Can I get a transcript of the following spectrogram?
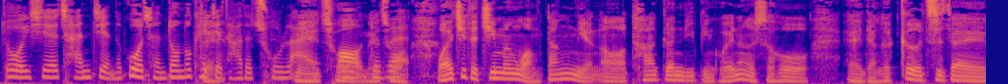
做一些产检的过程中，都可以检查的出来。没错，哦，没错对不对？。我还记得金门网当年哦，他跟李炳奎那个时候，哎，两个各自在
